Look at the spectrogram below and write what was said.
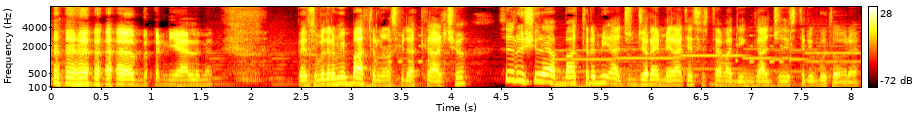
Bernie Element. Penso potremmi battere una sfida a calcio. Se riuscirei a battermi, aggiungerei i mirati al sistema di ingaggio distributore.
